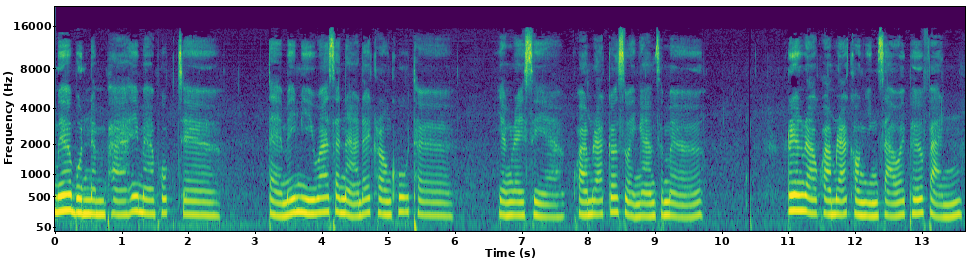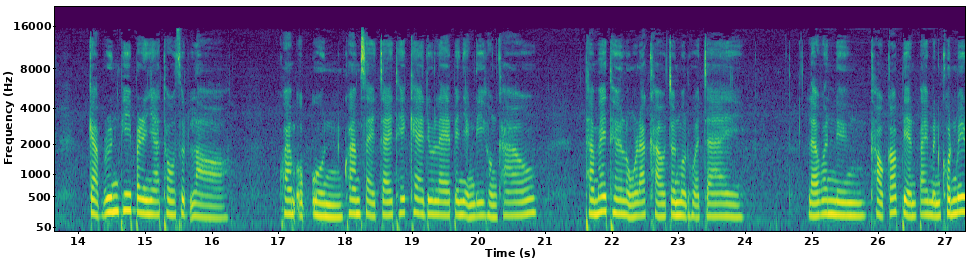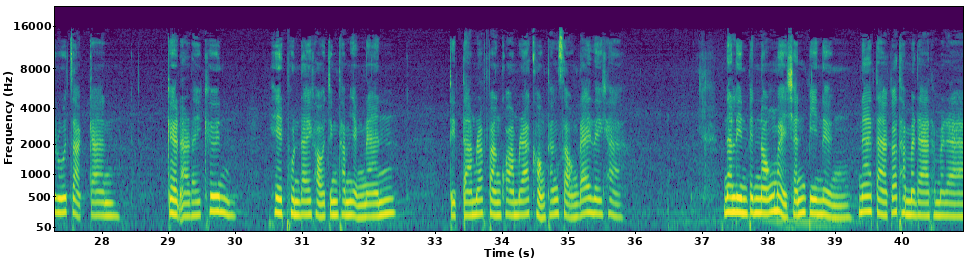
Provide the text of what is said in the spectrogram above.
เมื่อบุญนำพาให้มาพบเจอ แต่ไม่มีวาสนาได้ครองคู่เธอ อย่างไรเสีย ความรักก็สวยงามเสมอ เรื่องราวความรักของหญิงสาววัยเพ้อฝัน กับรุ่นพี่ปริญญาโทสุดหล่อ ความอบอุ่น ความใส่ใจเทคแคร์ดูแลเป็นอย่างดีของเขาทำให้เธอหลงรักเขาจนหมดหัวใจ แล้ววันหนึ่งเขาก็เปลี่ยนไปเหมือนคนไม่รู้จักกัน เกิดอะไรขึ้น เหตุผลใดเขาจึงทำอย่างนั้น ติดตามรับฟังความรักของทั้งสองได้เลยค่ะ นารินเป็นน้องใหม่ชั้นปีหนึ่ง หน้าตาก็ธรรมดาธรรมดา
